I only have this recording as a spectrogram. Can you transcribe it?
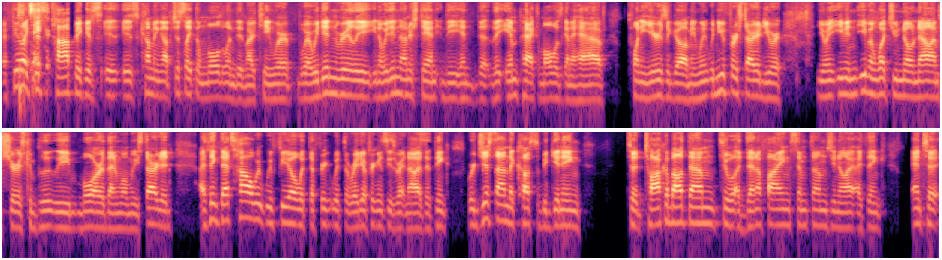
I feel like this topic is, is, is coming up just like the mold one did, Martine, where where we didn't really, you know, we didn't understand the the, the impact mold was going to have 20 years ago. I mean, when, when you first started, you were, you know, even even what you know now, I'm sure is completely more than when we started. I think that's how we, we feel with the with the radio frequencies right now. Is I think we're just on the cusp of beginning to talk about them, to identifying symptoms. You know, I, I think and to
